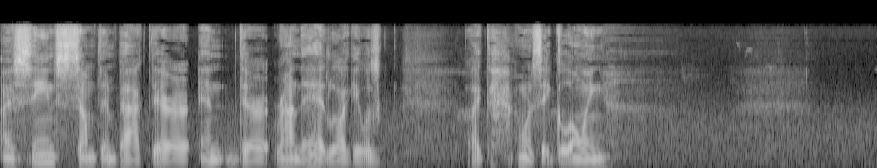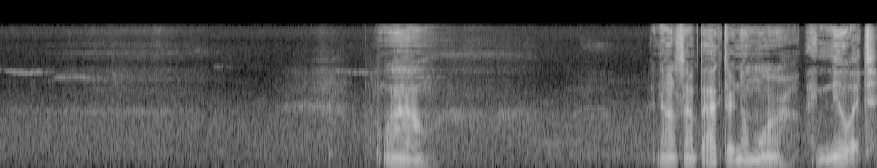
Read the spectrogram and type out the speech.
I seen something back there, and there around the head looked like it was, like I want to say glowing. Wow. Now it's not back there no more. I knew it.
